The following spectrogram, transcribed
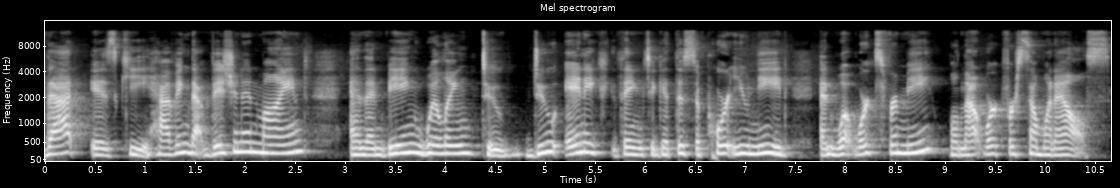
That is key. Having that vision in mind and then being willing to do anything to get the support you need. And what works for me will not work for someone else.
